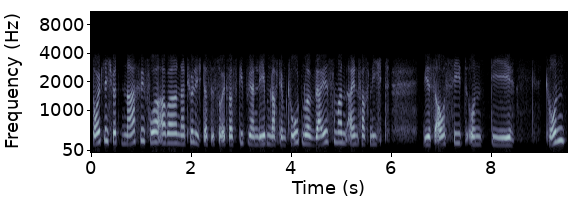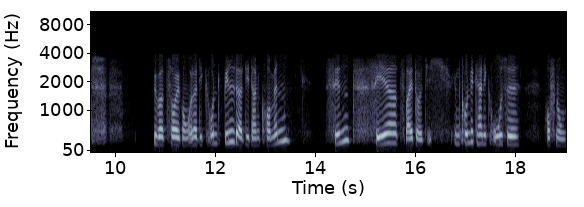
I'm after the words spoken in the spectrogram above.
Deutlich wird nach wie vor aber natürlich, dass es so etwas gibt wie ein Leben nach dem Tod, nur weiß man einfach nicht, wie es aussieht und die Grund Überzeugung oder die Grundbilder, die dann kommen, sind sehr zweideutig. Im Grunde keine große Hoffnung.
